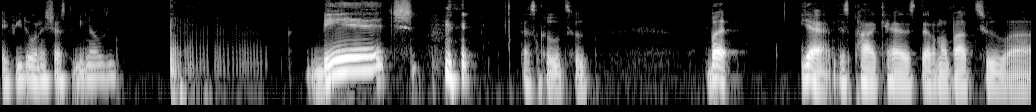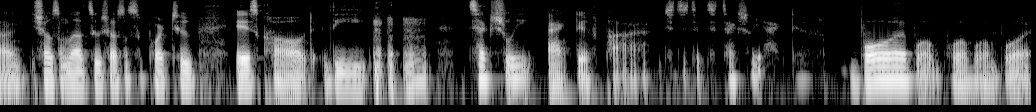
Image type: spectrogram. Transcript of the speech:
if you're doing this just to be nosy, bitch, that's cool too. But yeah, this podcast that I'm about to uh, show some love to, show some support to, is called the Textually Active Pod. Textually Active. Boy, boy, boy, boy, boy.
